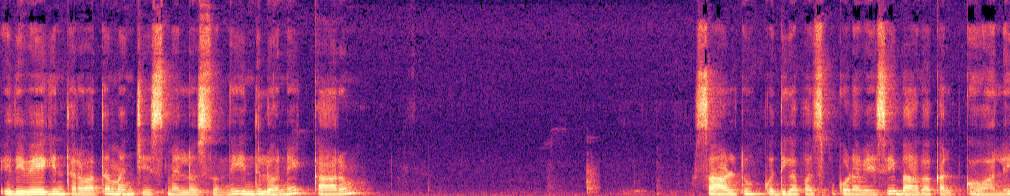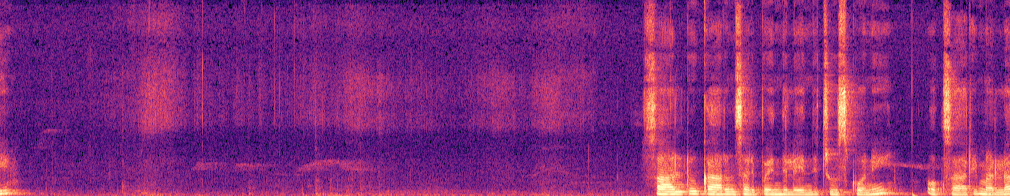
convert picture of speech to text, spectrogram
ఇది వేగిన తర్వాత మంచి స్మెల్ వస్తుంది. ఇందులోనే కారం సాల్ట్ కొద్దిగా పసుపు కూడా వేసి బాగా కలుపుకోవాలి. సాల్ట్ కారం సరిపోయింది లేనిది చూసుకొని ఒకసారి మళ్ళీ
